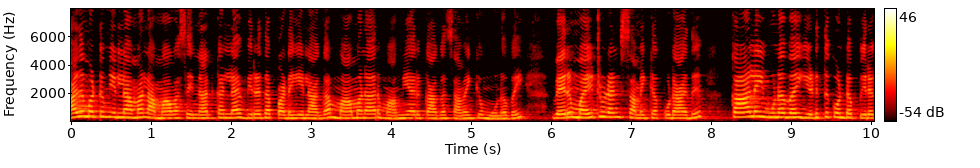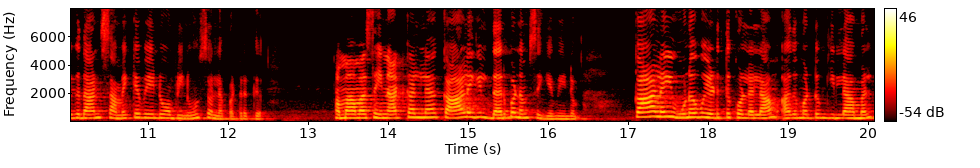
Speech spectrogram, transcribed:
அது மட்டும் இல்லாமல் அமாவாசை நாட்களில் விரத படையலாக மாமனார் மாமியாருக்காக சமைக்கும் உணவை வெறும் வயிற்றுடன் சமைக்கக்கூடாது காலை உணவை எடுத்துக்கொண்ட பிறகுதான் சமைக்க வேண்டும் அப்படின்னும் சொல்லப்பட்டிருக்கு. அமாவாசை நாட்களில் காலையில் தர்ப்பணம் செய்ய வேண்டும். காலை உணவு எடுத்துக்கொள்ளலாம் அது மட்டும் இல்லாமல்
